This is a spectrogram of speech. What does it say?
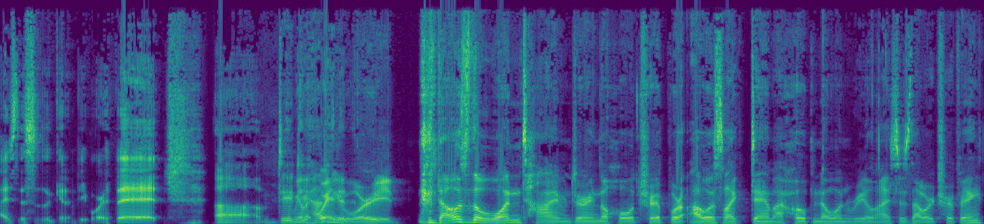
guys, this isn't going to be worth it. Um, Dude, you like, had me worried. that was the one time during the whole trip where I was like, damn, I hope no one realizes that we're tripping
